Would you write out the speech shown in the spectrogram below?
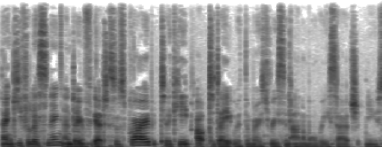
Thank you for listening, and don't forget to subscribe to keep up to date with the most recent animal research news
